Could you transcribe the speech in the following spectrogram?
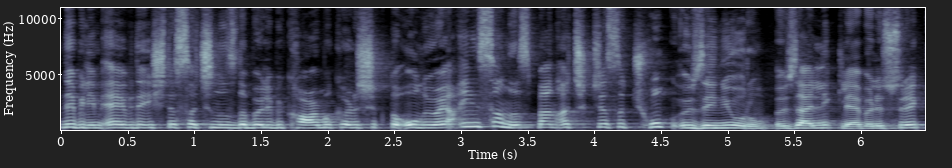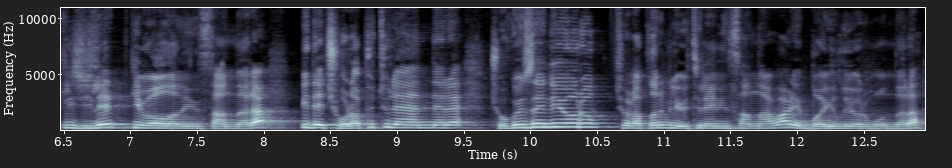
Ne bileyim evde işte saçınızda böyle bir karma karışık da oluyor. Ya insanız. Ben açıkçası çok özeniyorum. Özellikle böyle sürekli jilet gibi olan insanlara. Bir de çorap ütüleyenlere çok özeniyorum. Çoraplarını bile ütüleyen insanlar var ya bayılıyorum onlara.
